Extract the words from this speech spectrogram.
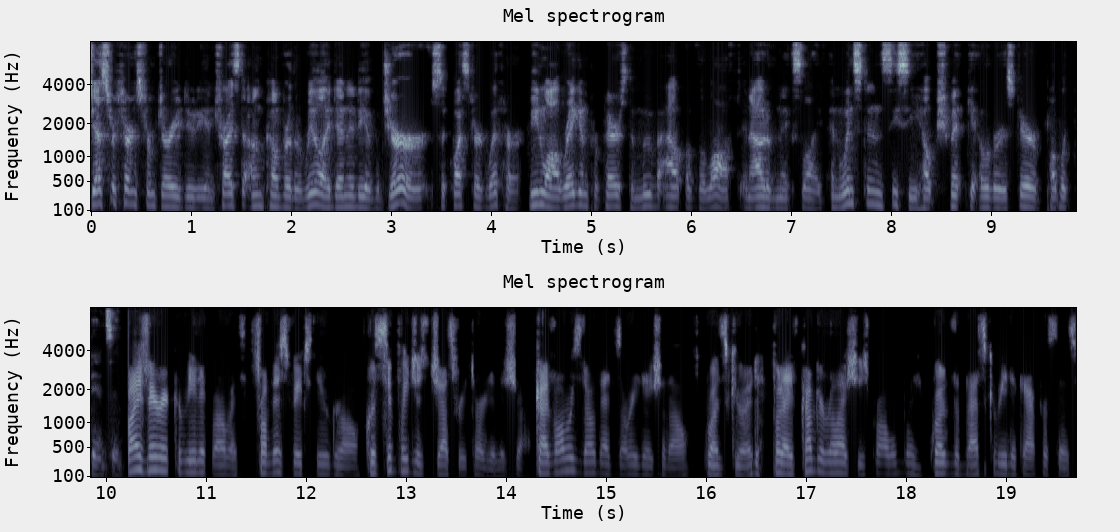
Jess returns from jury duty and tries to uncover the real identity of a juror sequestered with her. Meanwhile, Reagan prepares to move out of the loft and out of Nick's life, and Winston and Cece help Schmidt get over his fear of public dancing. My favorite comedic moment from this week's New Girl was simply just Jess returning to the show. I've always known that Zooey Deschanel was good, but I've come to realize she's probably one of the best comedic actresses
